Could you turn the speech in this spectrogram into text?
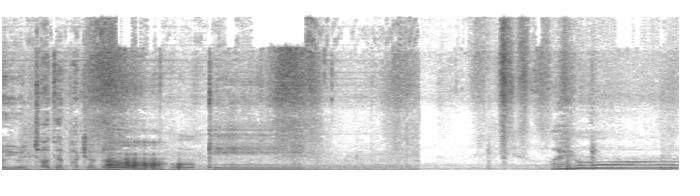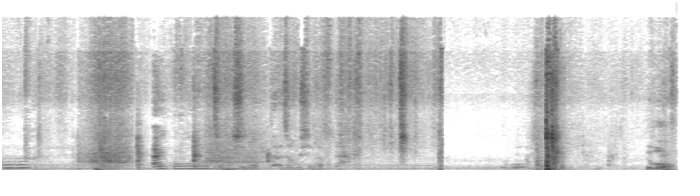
여기 차한테 파킹한다. 어어 어 오케이 아이고 아이고 정신없다 정신없다 여보.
